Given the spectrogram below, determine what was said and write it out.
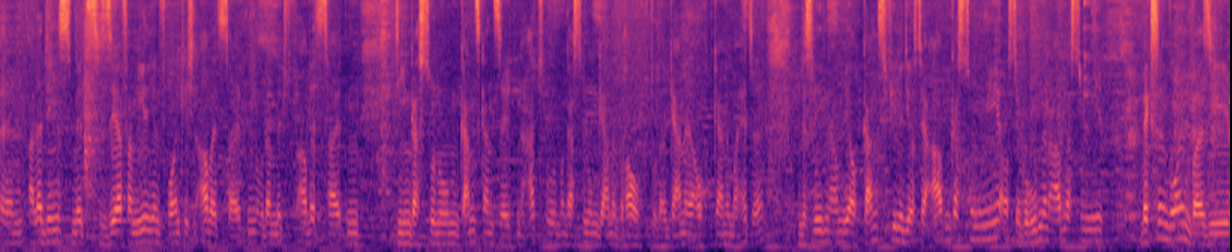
ähm, allerdings mit sehr familienfreundlichen Arbeitszeiten oder mit Arbeitszeiten, die ein Gastronom ganz, ganz selten hat oder man Gastronom gerne braucht oder gerne auch gerne mal hätte. Und deswegen haben wir auch ganz viele, die aus der Abendgastronomie, aus der gehobenen Abendgastronomie wechseln wollen, weil sie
